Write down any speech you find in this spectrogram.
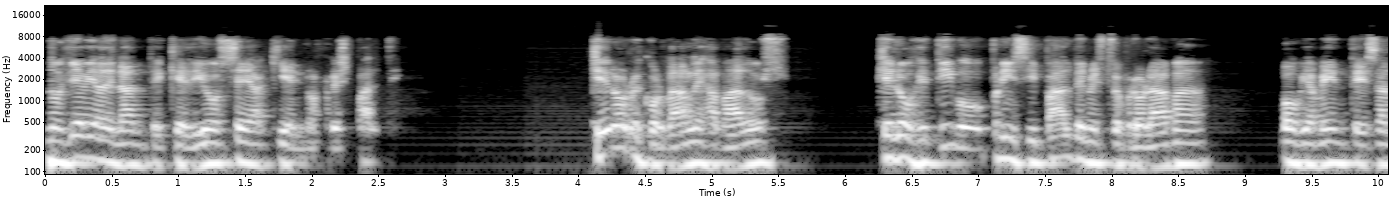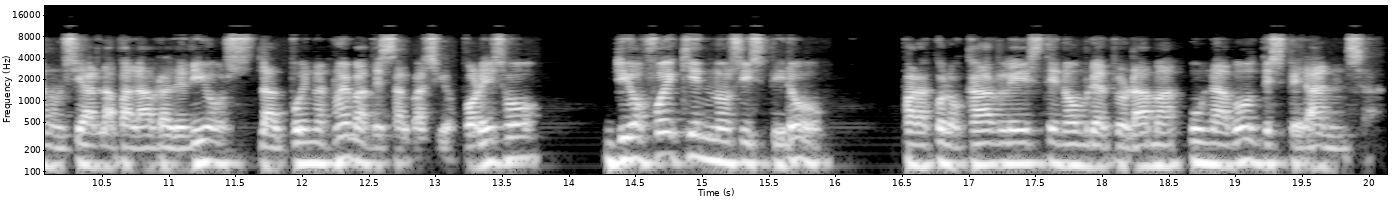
nos lleve adelante, que Dios sea quien nos respalde. Quiero recordarles, amados, que el objetivo principal de nuestro programa obviamente es anunciar la palabra de Dios, las buenas nuevas de salvación. Por eso Dios fue quien nos inspiró para colocarle este nombre al programa, una voz de esperanza.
